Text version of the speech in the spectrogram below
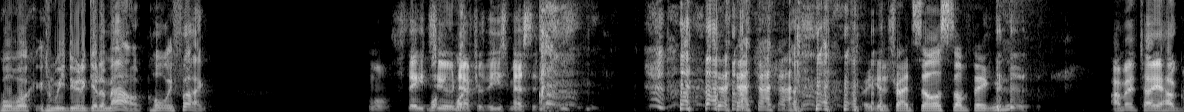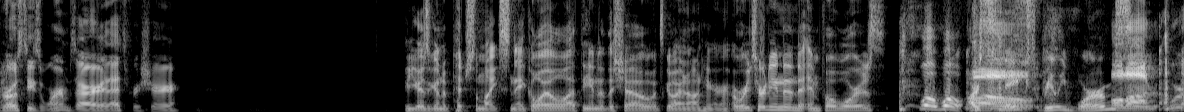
Well, what can we do to get them out? Holy fuck! Well, stay What- tuned what- after these messages. Are you gonna try and sell us something? I'm going to tell you how gross these worms are. That's for sure. Are you guys gonna pitch some like snake oil at the end of the show? What's going on here? Are we turning into Infowars? whoa, whoa! Are Whoa. snakes really worms? Hold on, we're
